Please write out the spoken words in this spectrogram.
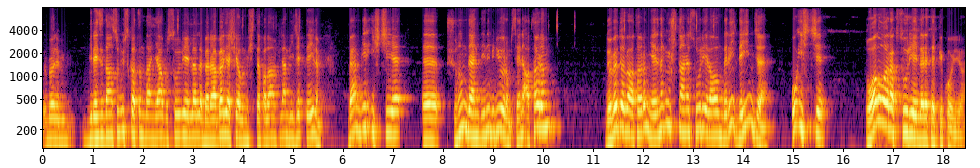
böyle bir, bir rezidansın üst katından ya bu Suriyelilerle beraber yaşayalım işte falan filan diyecek değilim. Ben bir işçiye e, şunun dendiğini biliyorum. Seni atarım, döve döve atarım yerine üç tane Suriyeli alalım deyince o işçi doğal olarak Suriyelilere tepki koyuyor.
